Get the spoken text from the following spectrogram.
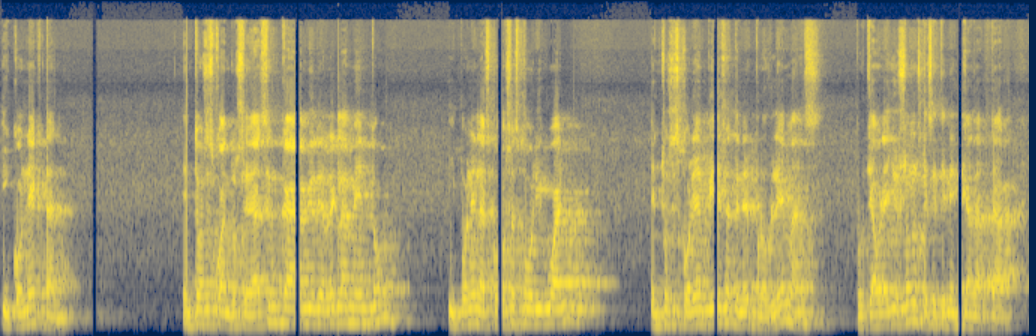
y conectan. Entonces, cuando se hace un cambio de reglamento y ponen las cosas por igual, entonces Corea empieza a tener problemas, porque ahora ellos son los que se tienen que adaptar.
